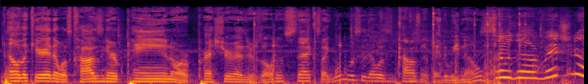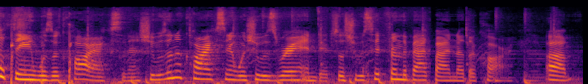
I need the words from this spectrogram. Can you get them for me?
pelvic area that was causing her pain or pressure as a result of sex? Like, what was it that was causing her pain? Do we know? So the original thing was a car accident. She was in a car accident where she was rear-ended, so she was hit from the back by another car. Um,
